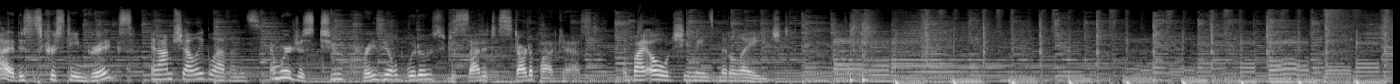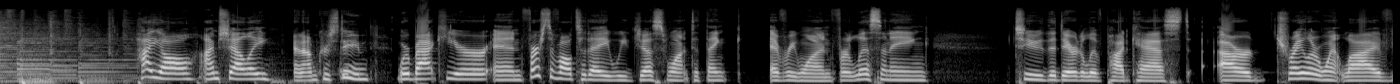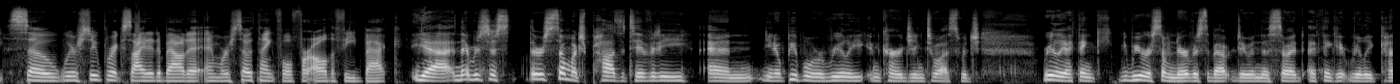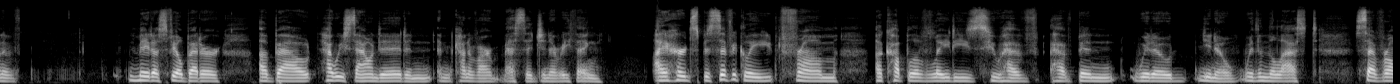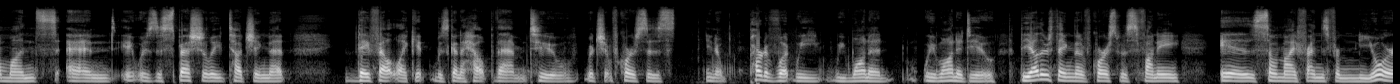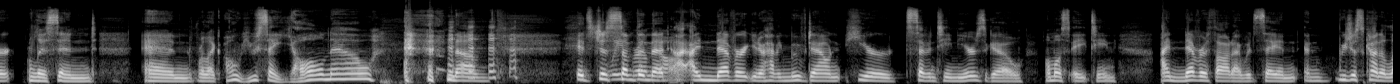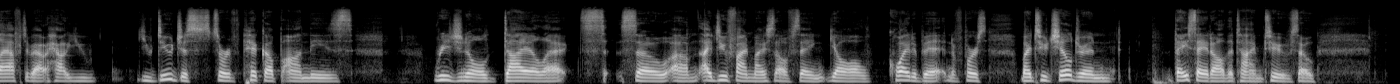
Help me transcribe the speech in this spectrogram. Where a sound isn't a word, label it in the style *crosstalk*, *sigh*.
Hi, this is Christine Griggs, And I'm Shelley Blevins. and we're just two crazy old widows who decided to start a podcast. And by old, she means middle aged. Hi, y'all. I'm Shelley. And I'm Christine. We're back here. And first of all, today, we just want to thank everyone for listening to the Dare to Live podcast. Our trailer went live, so we're super excited about it. And we're so thankful for all the feedback. Yeah, and there was just there was so much positivity, and you know, people were really encouraging to us, which really I think we were so nervous about doing this, so I, I think it really kind of made us feel better about how we sounded and and kind of our message and everything. I heard specifically from a couple of ladies who have have been widowed, you know, within the last several months, and it was especially touching that they felt like it was going to help them too, which of course is you know part of what we we want to we want to do. The other thing that of course was funny is some of my friends from New York listened and were like, "Oh, you say y'all now?" *laughs* and um, it's just We something that. I, I never, you know, having moved down here 17 years ago, almost 18, I never thought I would say, and and we just kind of laughed about how you you do just sort of pick up on these regional dialects. So um, I do find myself saying y'all quite a bit, and of course, my two children, they say it all the time too. So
